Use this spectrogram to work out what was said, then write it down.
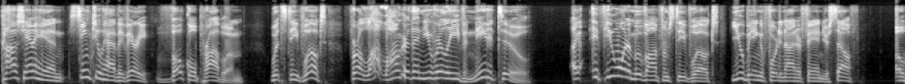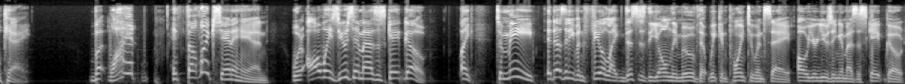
Kyle Shanahan seemed to have a very vocal problem with Steve Wilks for a lot longer than you really even needed to. Like, if you want to move on from Steve Wilks, you being a 49er fan yourself, okay. But Wyatt, it felt like Shanahan would always use him as a scapegoat. Like, to me, it doesn't even feel like this is the only move that we can point to and say, oh, you're using him as a scapegoat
